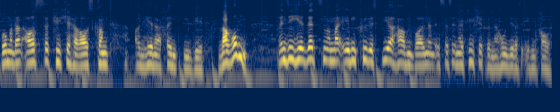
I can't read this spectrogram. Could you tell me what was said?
wo man dann aus der Küche herauskommt und hier nach hinten geht. Warum? Wenn Sie hier sitzen und mal eben kühles Bier haben wollen, dann ist das in der Küche drin, dann holen Sie das eben raus.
